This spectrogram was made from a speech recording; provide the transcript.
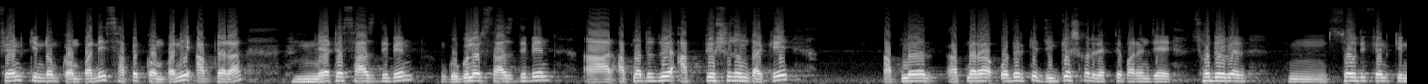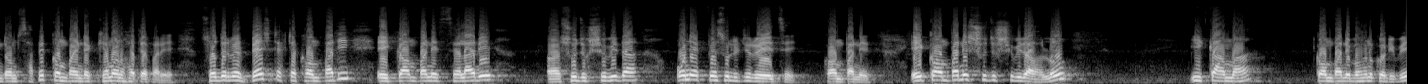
ফ্যান কিংডম কোম্পানি, সাপেক কোম্পানি, আপনারা নেটে সার্চ দিবেন গুগলের সার্চ দিবেন, আর আপনাদের যদি আত্মীয় স্বজন থাকে, আপনার, আপনারা ওদেরকে জিজ্ঞেস করে দেখতে পারেন যে সৌদি আরবের সৌদি ফ্যান কিংডম সাপেক কোম্পানিটা কেমন হতে পারে। সৌদি আরবের বেস্ট একটা কোম্পানি, এই কোম্পানির স্যালারি সুযোগ সুবিধা, অনেক ফেসিলিটি রয়েছে কোম্পানির। এই কোম্পানির সুযোগ সুবিধা হলো, ইকামা কোম্পানি বহন করিবে,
